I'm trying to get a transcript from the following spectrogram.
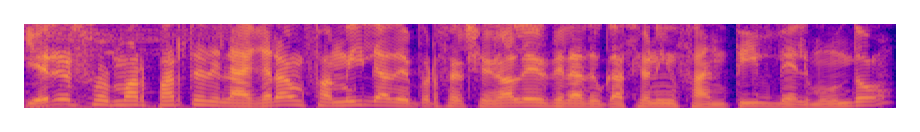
¿Quieres formar parte de la gran familia de profesionales de la educación infantil del mundo?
